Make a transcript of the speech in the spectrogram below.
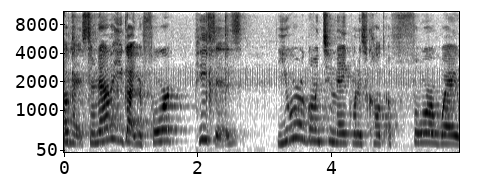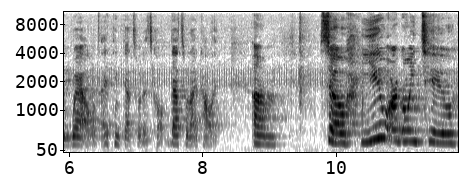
Okay, so now that you got your four pieces, you are going to make what is called a four-way weld. I think that's what it's called. That's what I call it. Um, so you are going to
